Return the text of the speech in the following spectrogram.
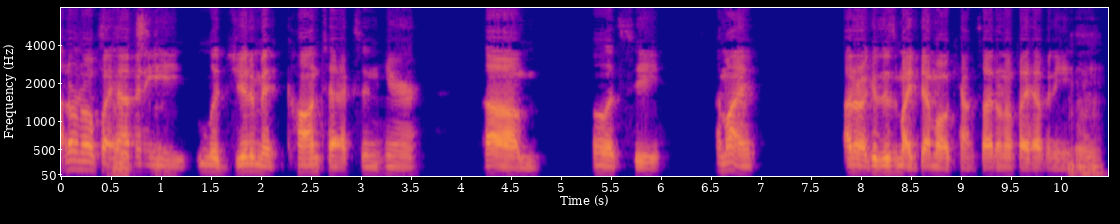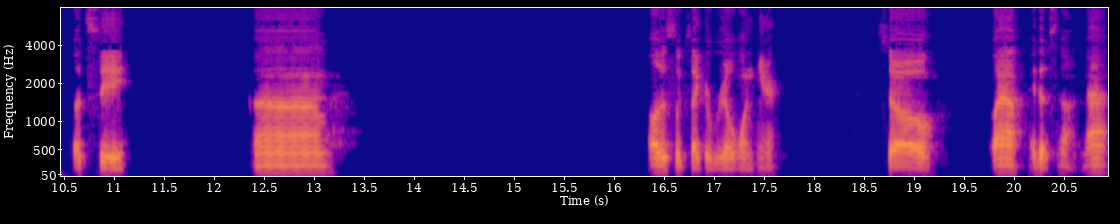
I don't know if I have any legitimate contacts in here. Um, well, let's see. I might. I don't know because this is my demo account, so I don't know if I have any. Mm-hmm. Let's see. Um. Oh, this looks like a real one here. So, well, it's not. Nah,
